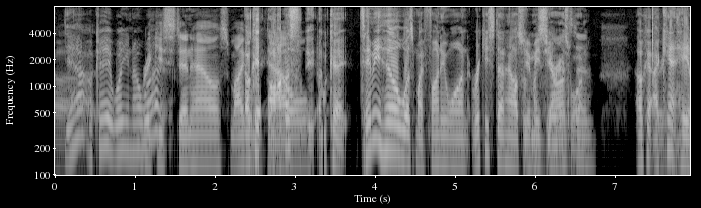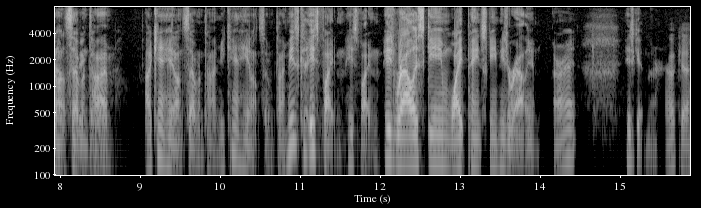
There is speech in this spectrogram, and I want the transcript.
Uh, yeah. Okay. Well, you know Ricky what? Ricky Stenhouse, Michael. Okay. McDowell, honestly, okay. Timmy Hill was my funny one. Ricky Stenhouse was Jimmie my serious Johnson, one. Okay. Ricky I can't hate on seven time. time. I can't hate on seven time. You can't hate on seven time. He's he's fighting. He's fighting. He's rally scheme, white paint scheme. He's rallying. All right. He's getting there. Okay.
